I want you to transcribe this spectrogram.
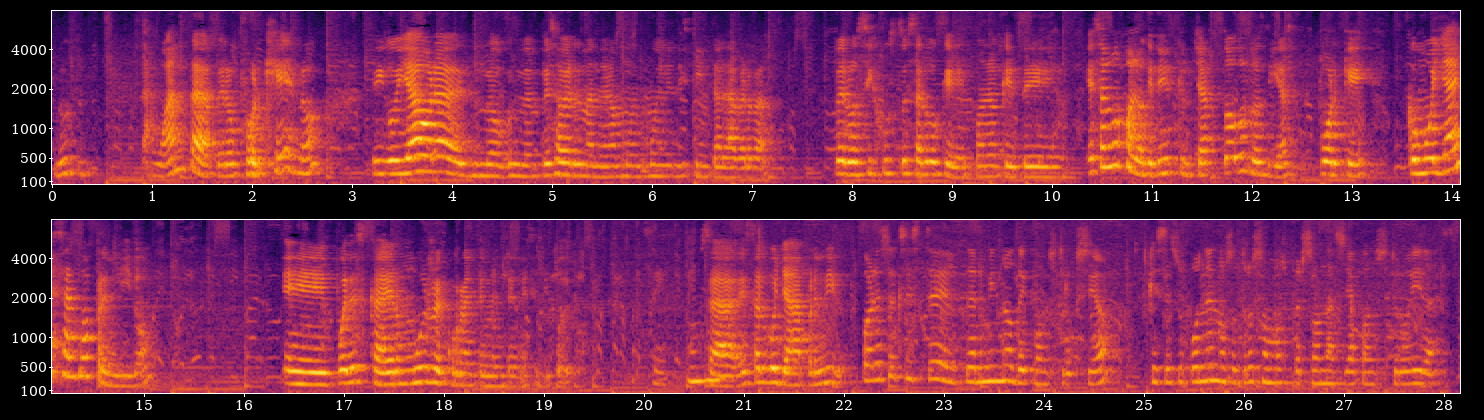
"Dude, aguanta, pero ¿por qué, no? Digo, ya ahora lo, lo empiezo a ver de manera muy, muy distinta, la verdad. Pero sí, justo es algo que con lo que te... Es algo con lo que tienes que luchar todos los días, porque como ya es algo aprendido, eh, puedes caer muy recurrentemente en ese tipo de cosas. Sí. O sea, es algo ya aprendido. Por eso existe el término de construcción, que se supone nosotros somos personas ya construidas.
